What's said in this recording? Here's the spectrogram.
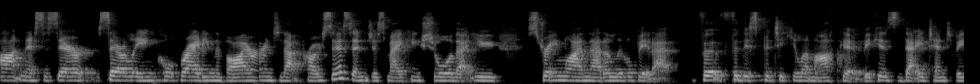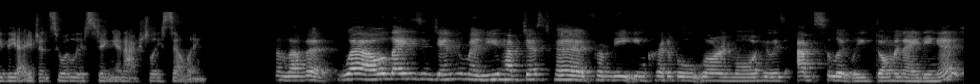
aren't necessarily incorporating the buyer into that process and just making sure that you streamline that a little bit at, for, for this particular market because they tend to be the agents who are listing and actually selling. I love it. Well, ladies and gentlemen, you have just heard from the incredible Lauren Moore, who is absolutely dominating it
